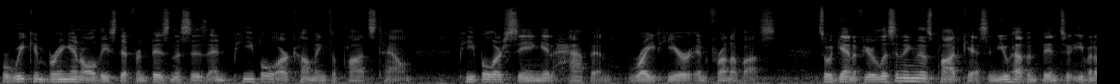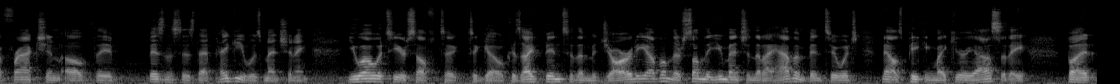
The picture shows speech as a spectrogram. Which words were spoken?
where we can bring in all these different businesses and people are coming to Pottstown. People are seeing it happen right here in front of us. So, again, if you're listening to this podcast and you haven't been to even a fraction of the businesses that Peggy was mentioning, you owe it to yourself to, to go because I've been to the majority of them. There's some that you mentioned that I haven't been to, which now is piquing my curiosity. But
